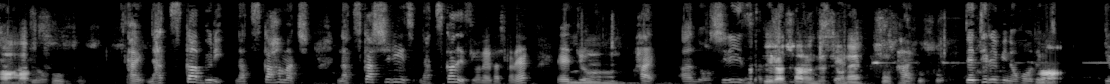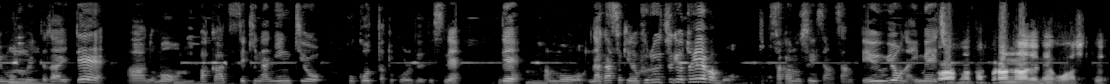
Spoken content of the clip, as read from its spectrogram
ああ、あのそうそう。はい、夏かぶり、夏かハマチ、夏かシリーズ、夏かですよね、確かね。えっ、と、うん。はい、あの、シリーズがいらっしゃるんですよ。ね。そうそうそうそう。で、テレビの方でもま注目いただいて、あの、もう爆発的な人気を誇ったところでですね、で、うんあもう長崎のフルーツ業といえばもう、坂野水産さんっていうようなイメージ、あ、まあ、トップランナーでね、こう走って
